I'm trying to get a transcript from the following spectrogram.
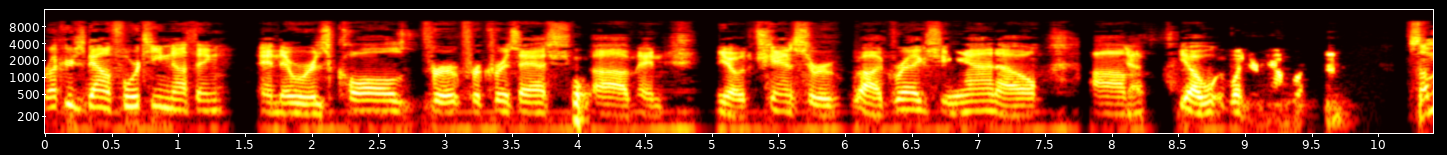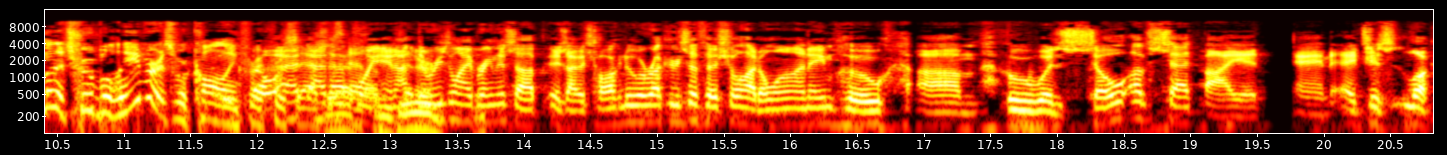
Rutgers down fourteen nothing, and there was calls for, for Chris Ash um, and you know Chancellor uh, Greg Schiano. Um, Yes. You know when they're down some of the true believers were calling for So Chris at, at Ash's that point, and I, the reason why I bring this up is I was talking to a Rutgers official. I don't want to name who, um, who was so upset by it. And it just look,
